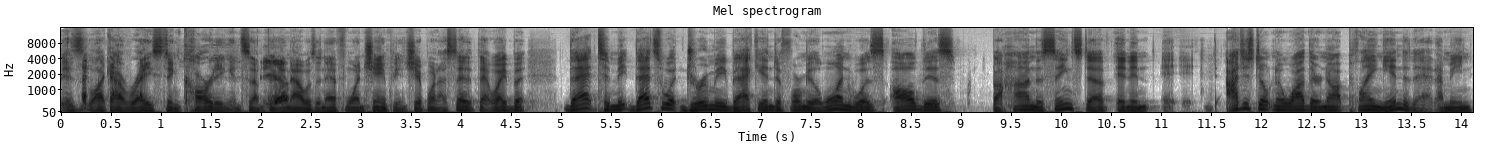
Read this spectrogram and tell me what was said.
it's like I raced in karting and something, Yeah. and I was an F1 championship when I said it that way. But that to me, that's what drew me back into Formula One was all this behind the scenes stuff, and in, eh, eh, I just don't know why they're not playing into that. I mean,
